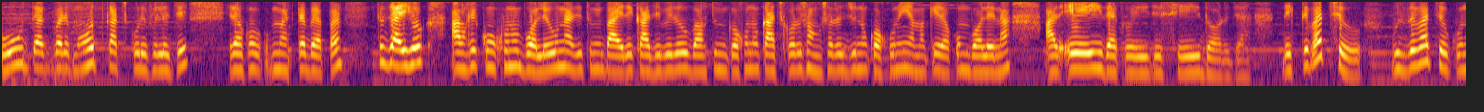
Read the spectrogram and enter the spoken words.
বহুত একবারে মহৎ কাজ করে ফেলেছে। এরকম একটা ব্যাপার। তো যাই হোক, আমাকে কখনো বলেও না যে তুমি বাইরে কাজে বেরো বা তুমি কখনো কাজ করো, সংসারের জন্য কখনোই আমাকে এরকম বলে না। আর এই দেখো, এই যে সেই দরজা। দেখতে পাচ্ছো? বুঝতে পারছ কোন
